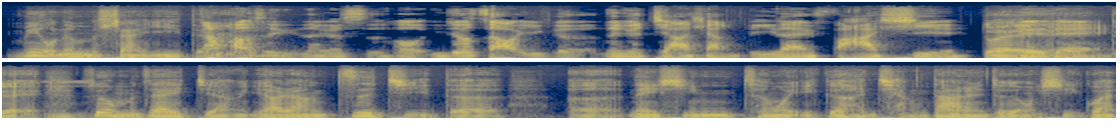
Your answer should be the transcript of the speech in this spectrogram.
没有那么善意的。刚好是你那个时候，你就找一个那个假想敌来发泄，对对对，所以我们在讲要让自己的。呃，内心成为一个很强大人这种习惯，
